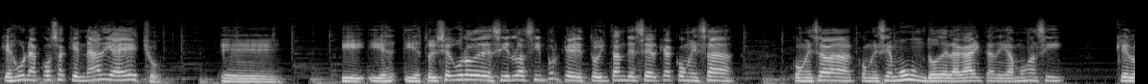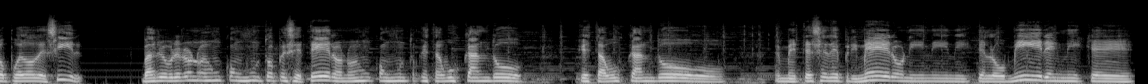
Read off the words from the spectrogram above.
que es una cosa que nadie ha hecho. Eh, y, y- estoy seguro de decirlo así porque estoy tan de cerca con esa, con esa, con ese mundo de la gaita, digamos así, que lo puedo decir. Barrio Obrero no es un conjunto pesetero, no es un conjunto que está buscando, que está buscando meterse de primero, ni, ni, ni que lo miren, ni que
